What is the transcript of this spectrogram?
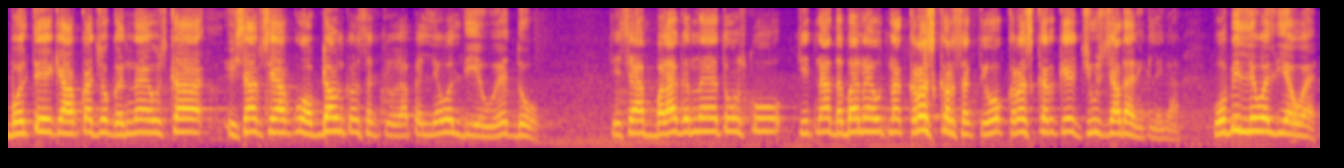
बोलते हैं कि आपका जो गन्ना है, उसका हिसाब से आपको अप डाउन कर सकते हो। यहाँ पे लेवल दिए हुए दो। जैसे आप बड़ा गन्ना है तो उसको जितना दबाना है, उतना क्रश कर सकते हो। क्रश करके जूस ज़्यादा निकलेगा। वो भी लेवल दिया हुआ है।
